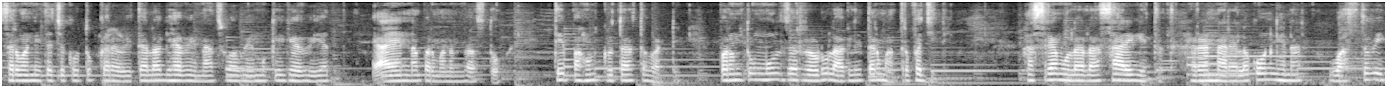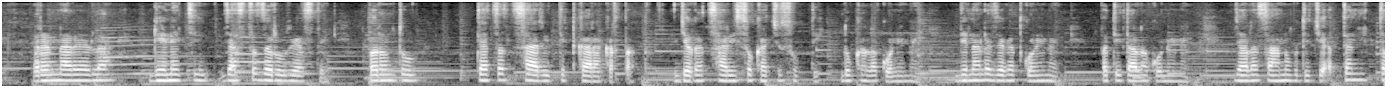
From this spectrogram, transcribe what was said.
सर्वांनी त्याचे कौतुक करावे त्याला घ्यावे नाचवावे मुके घ्यावे यात आयांना परमानंद असतो. ते पाहून कृतार्थ वाटते. परंतु मूल जर रडू लागले तर मात्र फजिती. हसऱ्या मुलाला सारे घेतात. रडणाऱ्याला कोण घेणार? वास्तविक रडणाऱ्याला घेण्याची जास्त जरुरी असते. परंतु त्याचाच सारी तिटकारा करतात. जगात सारी सुखाची सोबती दुःखाला कोणी नाही. दिनाला जगात कोणी नाही. पतिताला कोणी नाही. ज्याला सहानुभूतीची अत्यंत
